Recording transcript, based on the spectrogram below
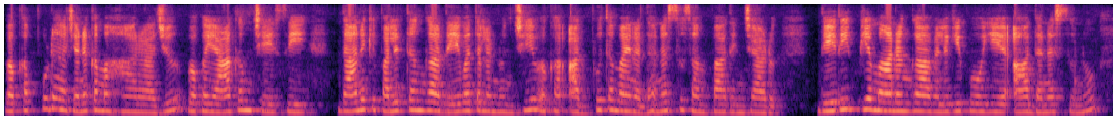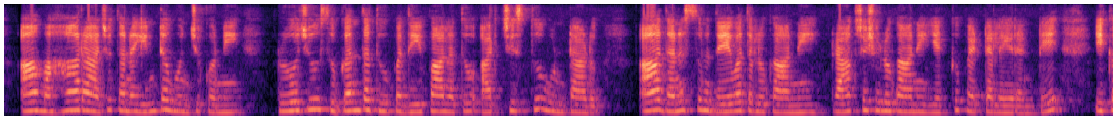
ఒకప్పుడు ఆ జనక మహారాజు ఒక యాగం చేసి దానికి ఫలితంగా దేవతల నుంచి ఒక అద్భుతమైన ధనస్సు సంపాదించాడు. దేదీప్యమానంగా వెలిగిపోయే ఆ ధనస్సును ఆ మహారాజు తన ఇంట ఉంచుకొని రోజూ సుగంధ ధూప దీపాలతో అర్చిస్తూ ఉంటాడు. ఆ ధనస్సును దేవతలు కాని రాక్షసులు కాని ఎక్కు పెట్టలేరంటే ఇక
